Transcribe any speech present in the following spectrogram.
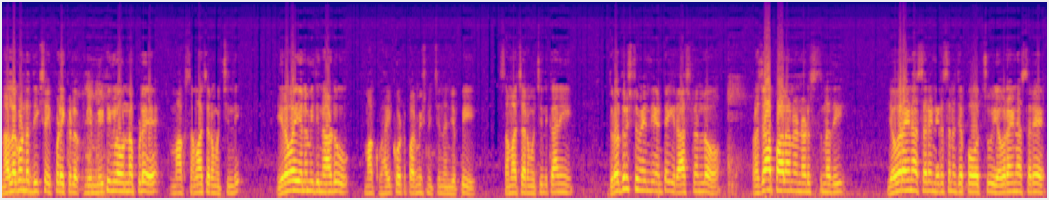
నల్లగొండ దీక్ష ఇప్పుడు ఇక్కడ మేము మీటింగ్లో ఉన్నప్పుడే మాకు సమాచారం వచ్చింది. ఇరవై ఎనిమిది నాడు మాకు హైకోర్టు పర్మిషన్ ఇచ్చిందని చెప్పి సమాచారం వచ్చింది. కానీ దురదృష్టం ఏంది అంటే ఈ రాష్ట్రంలో ప్రజాపాలన నడుస్తున్నది. ఎవరైనా సరే నిరసన చెప్పవచ్చు ఎవరైనా సరే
